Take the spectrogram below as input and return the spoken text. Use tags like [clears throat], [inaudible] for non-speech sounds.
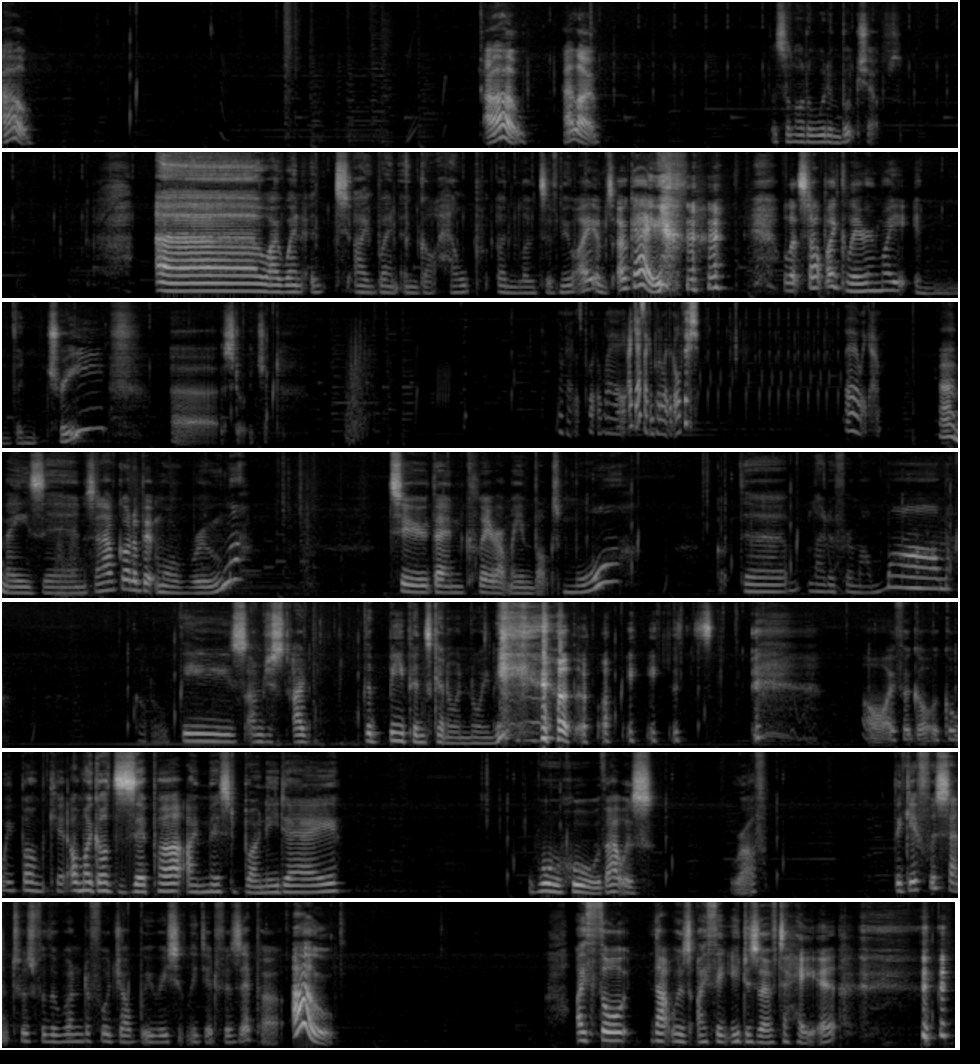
Oh. Oh, hello. That's a lot of wooden bookshelves. Oh, I went and I went and got help and loads of new items. Okay. [laughs] well, let's start by clearing my inventory. Uh, storage. Amazing. So now I've got a bit more room to then clear out my inbox more. Got the letter from my mom. Got all these. I'm just I the beeping's gonna annoy me [laughs] otherwise. Oh, I forgot to call me Bumpkin. Oh my god, Zipper. I missed Bunny Day. Woohoo, that was rough. The gift was sent to us for the wonderful job we recently did for Zipper. Oh! I thought that was, I think you deserve to hate it. [laughs]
